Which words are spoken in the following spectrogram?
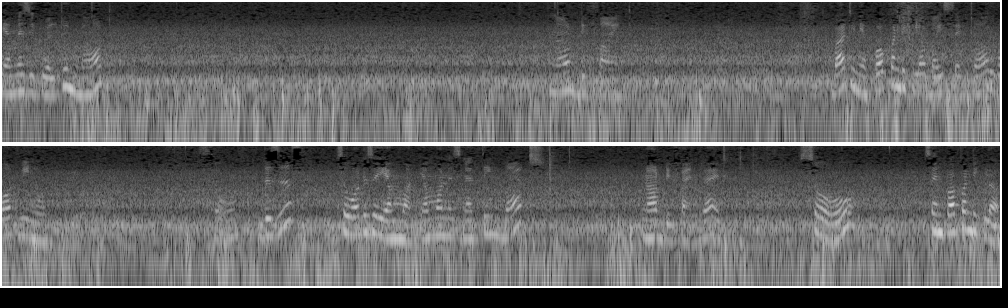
M is equal to not not defined. But in a perpendicular bisector what we know? So this is so what is a m1 m1 is nothing but not defined right? So so in perpendicular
